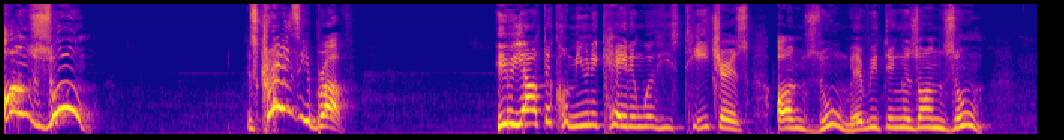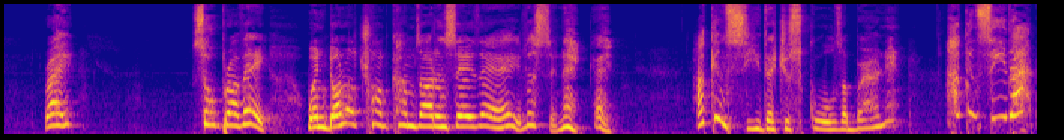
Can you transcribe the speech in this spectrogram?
On Zoom. It's crazy, bruv. He be out there communicating with his teachers on Zoom. Everything is on Zoom. Right? So, bruv, hey, when Donald Trump comes out and says, hey, hey, listen, hey, hey, I can see that your schools are burning. I can see that.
